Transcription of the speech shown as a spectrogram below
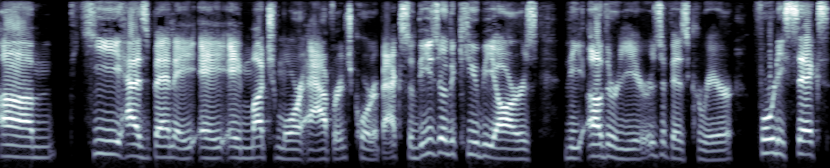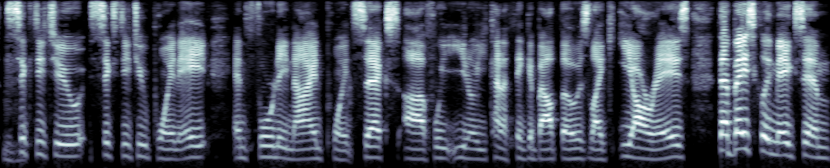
um, he has been a, a, a, much more average quarterback. So these are the QBRs the other years of his career 46, mm-hmm. 62, 62.8, and 49.6. Uh, if we, you know, you kind of think about those like ERAs, that basically makes him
